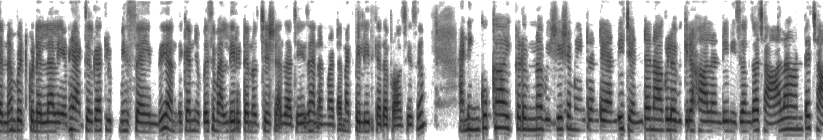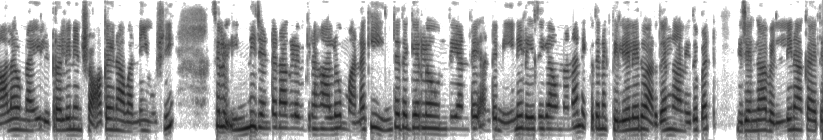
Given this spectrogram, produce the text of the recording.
దండం పెట్టుకుని వెళ్ళాలి అని యాక్చువల్గా క్లిప్ మిస్ అయింది. అందుకని చెప్పేసి మళ్ళీ రిటర్న్ వచ్చేసి అలా చేశాను అనమాట నాకు తెలియదు కదా ప్రాసెస్ అండ్ ఇంకొక ఇక్కడ ఉన్న విశేషం ఏంటంటే అండి జంట నాగుల విగ్రహాలండి. నిజంగా చాలా అంటే చాలా ఉన్నాయి. లిటరల్లీ నేను షాక్ అయిన అవన్నీ చూసి. అసలు ఇన్ని జంట నాగుల విగ్రహాలు మనకి ఇంత దగ్గరలో ఉంది అంటే అంటే నేనే లేజీగా ఉన్నానా? లేకపోతే నాకు తెలియలేదు అర్థం కాలేదు. బట్ నిజంగా వెళ్ళినాక అయితే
